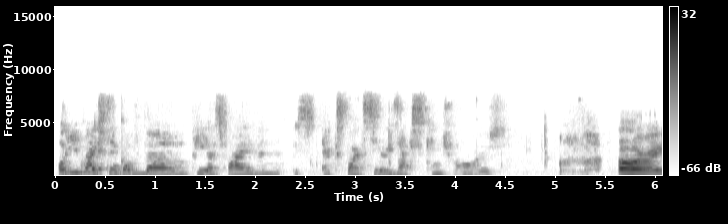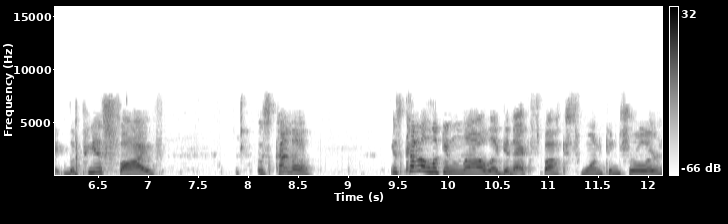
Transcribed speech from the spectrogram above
what do you guys think of the PS5 and Xbox Series X controllers? All right, the PS5 is kind of it's kind of looking now like an Xbox One controller,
